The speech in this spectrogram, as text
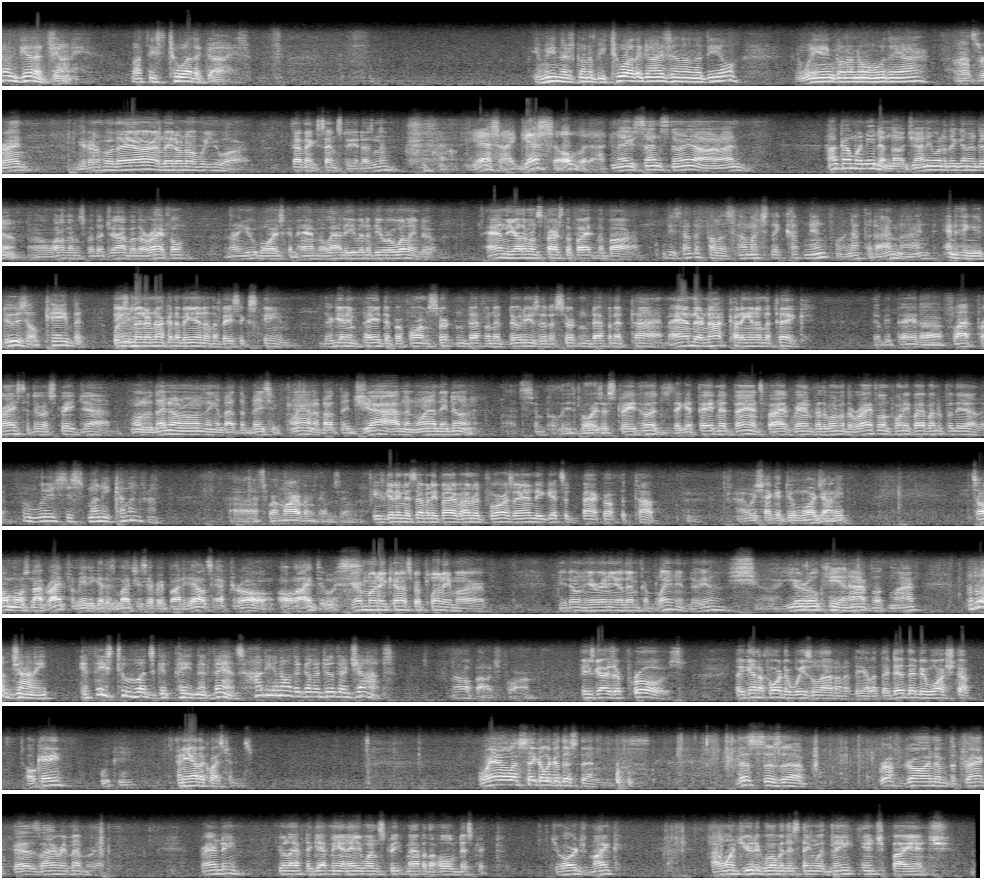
I don't get it, Johnny. About these two other guys. You mean there's going to be two other guys in on the deal, and we ain't going to know who they are? That's right. You don't know who they are, and they don't know who you are. That makes sense to you, doesn't it? Well, yes, I guess so, but I... Makes sense to me, all right. How come we need them, though, Johnny? What are they going to do? Oh, one of them's for the job with the rifle. None of you boys can handle that, even if you were willing to. And the other one starts the fight in the bar. These other fellas, how much are they cutting in for? Not that I mind. Anything you do is okay, but. These men are not going to be in on the basic scheme. They're getting paid to perform certain definite duties at a certain definite time, and they're not cutting in on the take. They'll be paid a flat price to do a straight job. Well, if they don't know anything about the basic plan about the job, then why are they doing it? That's simple. These boys are straight hoods. They get paid in advance, five grand for the one with the rifle and twenty-five hundred for the other. Well, where's this money coming from? Uh, that's where Marvin comes in. He's getting the seventy-five hundred for us, and he gets it back off the top. I wish I could do more, Johnny. It's almost not right for me to get as much as everybody else. After all, all I do is. Your money counts for plenty, Marv. You don't hear any of them complaining, do you? Sure. You're okay in our book, Marv. But look, Johnny, if these two hoods get paid in advance, how do you know they're going to do their jobs? I'll vouch for them. These guys are pros. They can't afford to weasel out on a deal. If they did, they'd be washed up. Okay? Okay. Any other questions? Well, let's take a look at this then. This is a rough drawing of the tract as I remember it. Randy, you'll have to get me an A1 street map of the whole district. George, Mike, I want you to go over this thing with me inch by inch.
